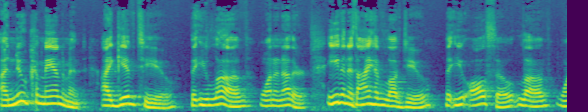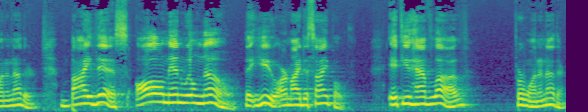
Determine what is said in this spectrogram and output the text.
A new commandment I give to you that you love one another, even as I have loved you, that you also love one another. By this, all men will know that you are my disciples, if you have love for one another.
